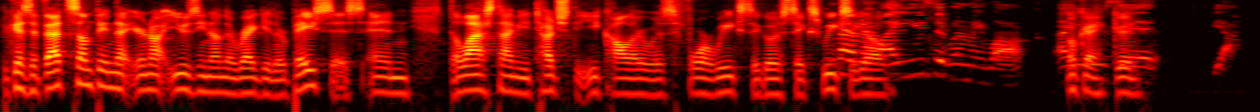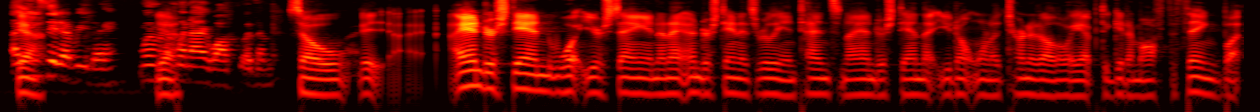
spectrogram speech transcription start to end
Because if that's something that you're not using on the regular basis, and the last time you touched the e-collar was four weeks ago, six weeks no, ago. No, I use it when we walk. I Okay, use good. It, yeah, I Yeah. use it every day when, Yeah. when I walk with him. So it, I understand what you're saying, and I understand it's really intense, and I understand that you don't want to turn it all the way up to get him off the thing. But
